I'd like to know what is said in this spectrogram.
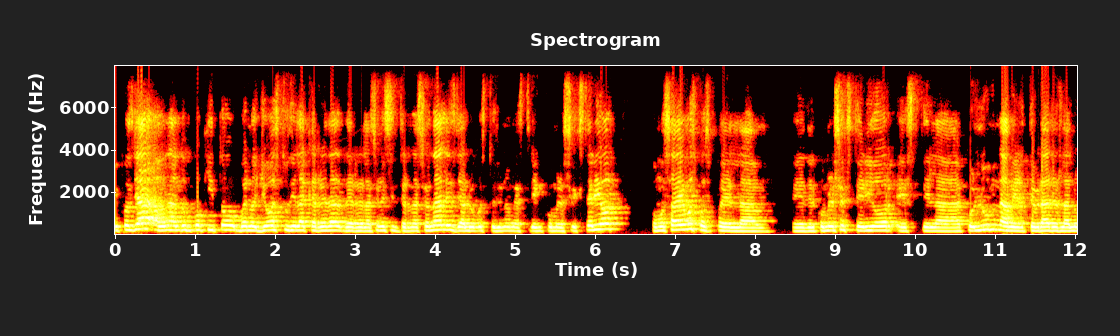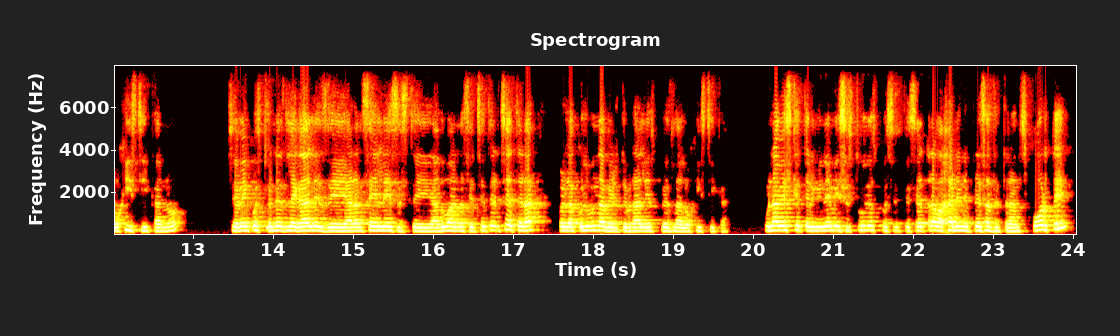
Y pues ya hablando un poquito, bueno, yo estudié la carrera de Relaciones Internacionales, ya luego estudié una maestría en Comercio Exterior. Como sabemos, pues, pues eh, del comercio exterior, este, la columna vertebral es la logística, ¿no? Se ven cuestiones legales de aranceles, este, aduanas, etcétera, etcétera, pero la columna vertebral es pues la logística. Una vez que terminé mis estudios, pues empecé a trabajar en empresas de transporte,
